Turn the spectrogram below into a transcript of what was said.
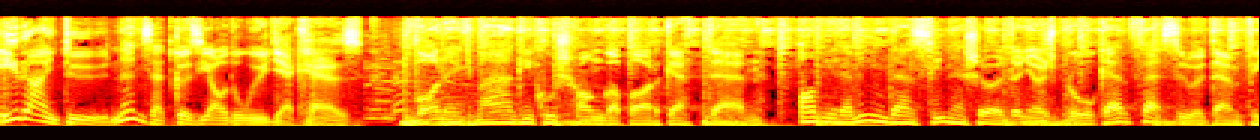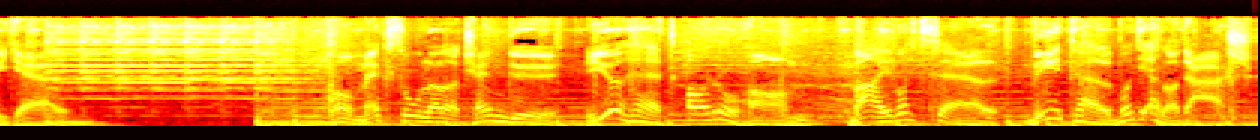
iránytű nemzetközi adóügyekhez. Van egy mágikus hang a parketten, amire minden színes öltönyös bróker feszülten figyel. Ha megszólal a csengő, jöhet a roham. Báj vagy szel, vétel vagy eladás.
